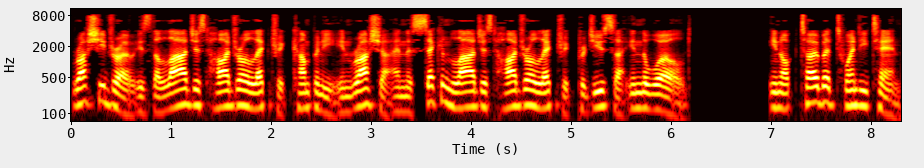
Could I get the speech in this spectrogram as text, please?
RusHydro is the largest hydroelectric company in Russia and the second largest hydroelectric producer in the world. In October 2010,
